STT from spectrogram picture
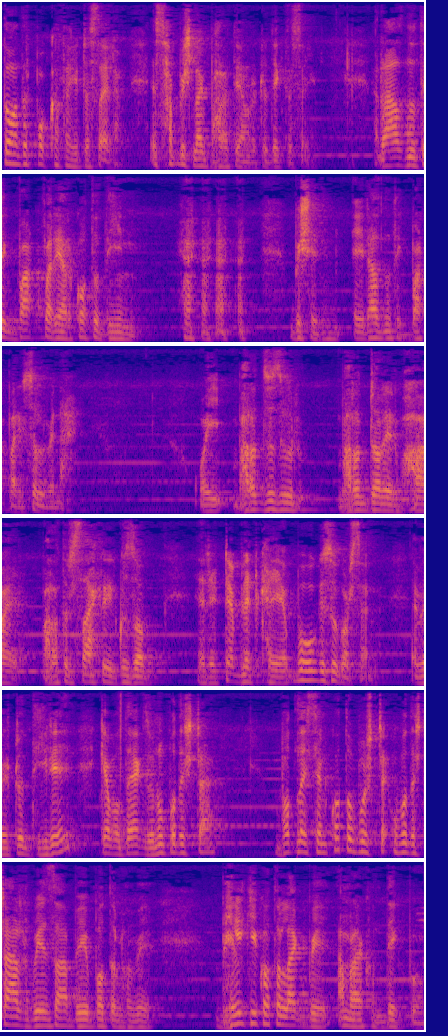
তোমাদের পক্ষ থেকে এটা চাইলাম। এই ছাব্বিশ লাখ ভারতীয় আমরা একটু দেখতে চাই। রাজনৈতিক বাটপারি আর কত দিন বেশি দিন এই রাজনৈতিক বাটপারি চলবে না। ওই ভারত জুজুর ভারত ডরের ভয়, ভারতের চাকরির গুজব, এর ট্যাবলেট খাইয়ে বহু কিছু করছেন। এবার একটু ধীরে, কেবল তো একজন উপদেষ্টা। বদলাইছেন কত উপদেষ্টা- আসবে, যাবে, বদল হবে। ভেলকি কত লাগবে, আমরা এখন দেখব।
